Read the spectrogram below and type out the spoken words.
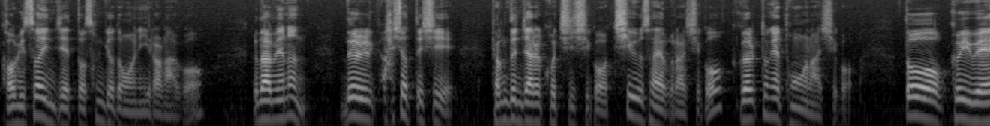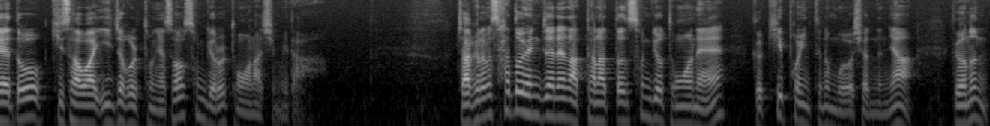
거기서 이제 또 선교 동원이 일어나고 그 다음에는 늘 하셨듯이 병든 자를 고치시고 치유 사역을 하시고 그걸 통해 동원하시고 또 그 외에도 기사와 이적을 통해서 선교를 동원하십니다. 자, 그러면 사도행전에 나타났던 선교 동원의 그 키포인트는 무엇이었느냐? 그거는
